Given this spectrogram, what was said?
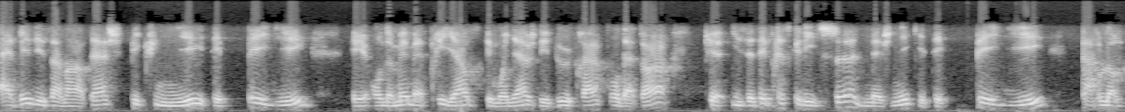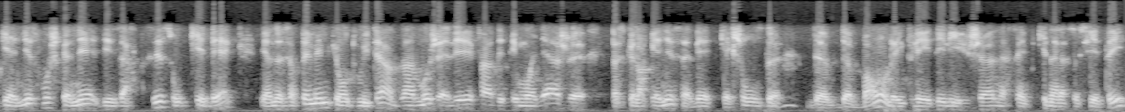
avait des avantages pécuniers, étaient payés. Et on a même appris hier du témoignage des deux frères fondateurs qu'ils étaient presque les seuls, imaginez, qui étaient payés par l'organisme. Moi, je connais des artistes au Québec. Il y en a certains même qui ont tweeté en disant, moi, j'allais faire des témoignages euh, parce que l'organisme avait quelque chose de, de, bon. Là. Il voulait aider les jeunes à s'impliquer dans la société.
